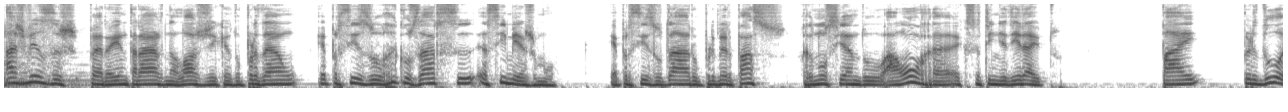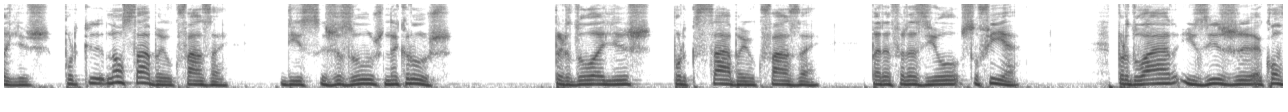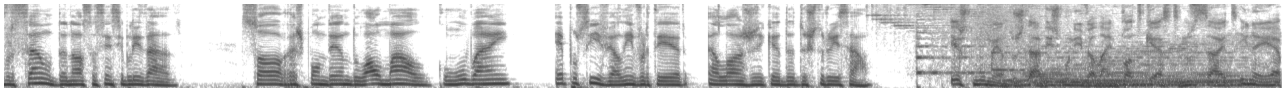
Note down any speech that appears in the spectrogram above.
Às vezes, para entrar na lógica do perdão, é preciso recusar-se a si mesmo. É preciso dar o primeiro passo, renunciando à honra a que se tinha direito. Pai, perdoa-lhes, porque não sabem o que fazem, disse Jesus na cruz. Perdoa-lhes, porque sabem o que fazem, parafraseou Sofia. Perdoar exige a conversão da nossa sensibilidade só respondendo ao mal com o bem é possível inverter a lógica da destruição. Este momento está disponível em podcast no site e na app.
